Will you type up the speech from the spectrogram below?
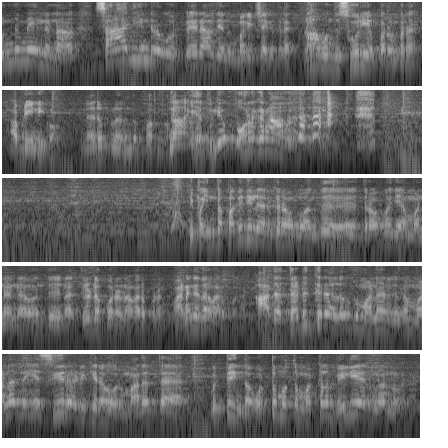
ஒண்ணுமே இல்லைன்னா சாதின்ற ஒரு பேராவது எனக்கு மகிழ்ச்சியாக நான் வந்து சூரிய பரம்பரை அப்படின்னு நெருப்புல இருந்து பிறந்தோம். நான் எதுலயோ பிறகுறான் இப்போ இந்த பகுதியில் இருக்கிறவங்க வந்து திரௌபதி அம்மனை வந்து நான் திருட போறேன் நான் வரப்போறேன். வணங்க தான் வரப்போறேன். அதை தடுக்கிற அளவுக்கு மனம் இருக்குது மனதையே சீரழிக்கிற ஒரு மதத்தை விட்டு இந்த ஒட்டுமொத்த மக்களும் வெளியேறணும்னு வரேன்.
